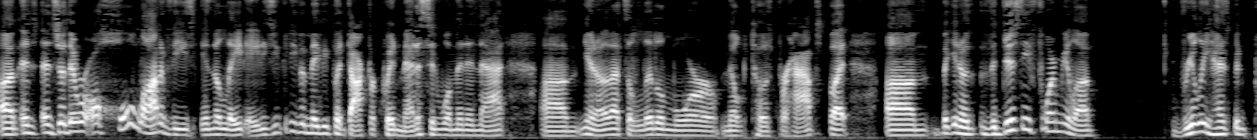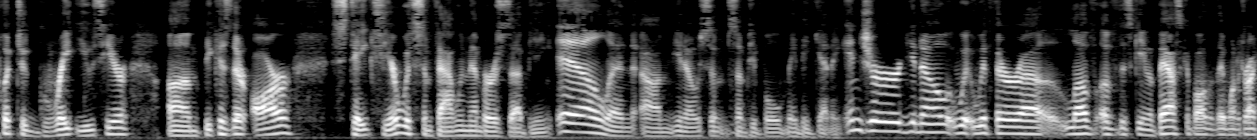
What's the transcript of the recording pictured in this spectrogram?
Um, and, and so there were a whole lot of these in the late 80s. You could even maybe put Dr. Quinn, Medicine Woman in that. Um, you know, that's a little more milk toast perhaps. But, um, but you know, the Disney formula really has been put to great use here um, because there are stakes here with some family members uh, being ill and, um, you know, some, some people maybe getting injured, you know, with, with their uh, love of this game of basketball that they want to try.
